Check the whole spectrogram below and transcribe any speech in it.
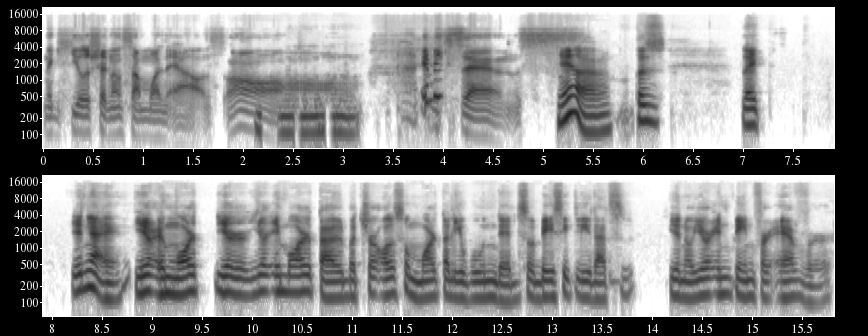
Nag-heal siya ng someone else. Oh. Mm. It makes sense. Yeah, because like yun nga eh, you're immort you're you're immortal but you're also mortally wounded. So basically that's you know, you're in pain forever.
